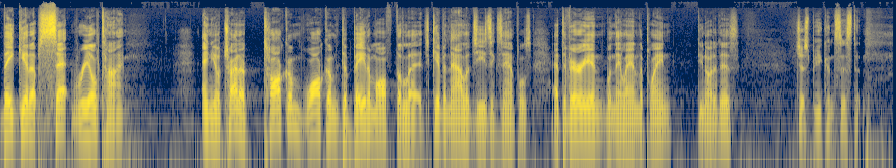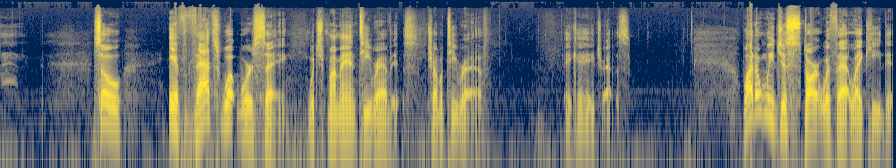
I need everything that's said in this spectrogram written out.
they get upset real time and you'll try to talk them, walk them, debate them off the ledge, give analogies, examples. At the very end, when they land the plane, do you know what it is? Just be consistent. so, if that's what we're saying, which my man T Rav is, Trouble T Rav, aka Travis, why don't we just start with that like he did?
